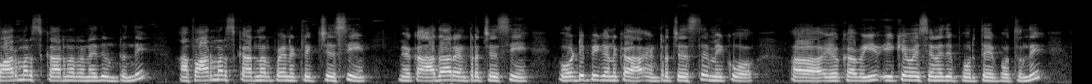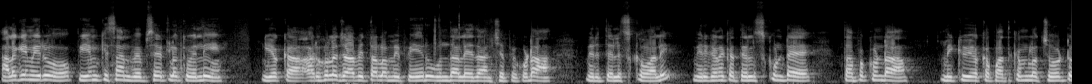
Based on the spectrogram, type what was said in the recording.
ఫార్మర్స్ కార్నర్ అనేది ఉంటుంది. ఆ ఫార్మర్స్ కార్నర్ పైన క్లిక్ చేసి మీ యొక్క ఆధార్ ఎంటర్ చేసి ఓటీపీ కనుక ఎంటర్ చేస్తే మీకు ఈ యొక్క ఈకేవైసీ అనేది పూర్తి అయిపోతుంది అలాగే మీరు పిఎం కిసాన్ వెబ్సైట్లోకి వెళ్ళి ఈ యొక్క అర్హుల జాబితాలో మీ పేరు ఉందా లేదా అని చెప్పి కూడా మీరు తెలుసుకోవాలి. మీరు కనుక తెలుసుకుంటే తప్పకుండా మీకు ఈ యొక్క పథకంలో చోటు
